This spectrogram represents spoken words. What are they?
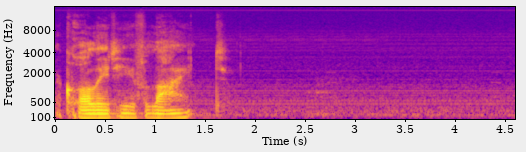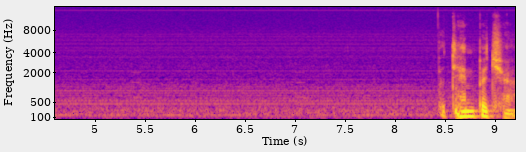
The quality of light. The temperature.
